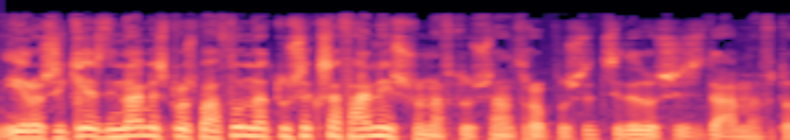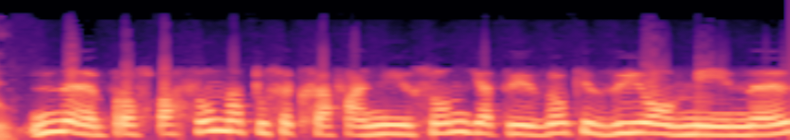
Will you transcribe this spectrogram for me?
οι ρωσικές δυνάμεις προσπαθούν να τους εξαφανίσουν αυτούς τους ανθρώπους. Έτσι δεν το συζητάμε αυτό. Ναι προσπαθούν να τους εξαφανίσουν γιατί εδώ και δύο μήνες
